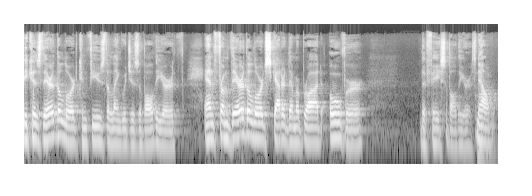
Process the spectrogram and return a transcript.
because there the Lord confused the languages of all the earth, and from there the Lord scattered them abroad over the face of all the earth. Now,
